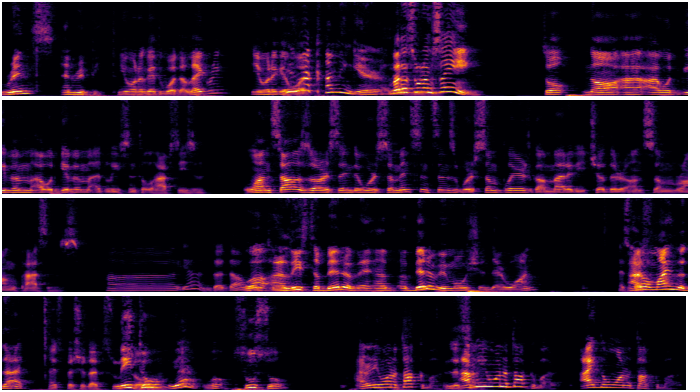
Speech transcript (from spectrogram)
rinse and repeat. You want to get what Allegri? You want to get You're what? not coming here. But that's what I'm saying. So no, I, I would give him. I would give him at least until half season. Juan Salazar is saying there were some instances where some players got mad at each other on some wrong passes. Uh, yeah, that, that Well, at least a bit of it, a, a bit of emotion there, one. I don't mind with that. especially that. Suso. Me too. Yeah. Well, Suso. I don't even want to talk about it. I don't even want to talk about it. I don't want to talk about it.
